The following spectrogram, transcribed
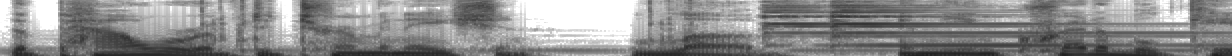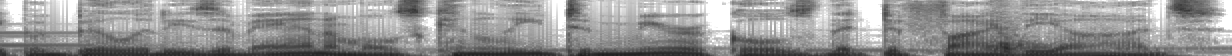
the power of determination, love, and the incredible capabilities of animals can lead to miracles that defy the odds.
